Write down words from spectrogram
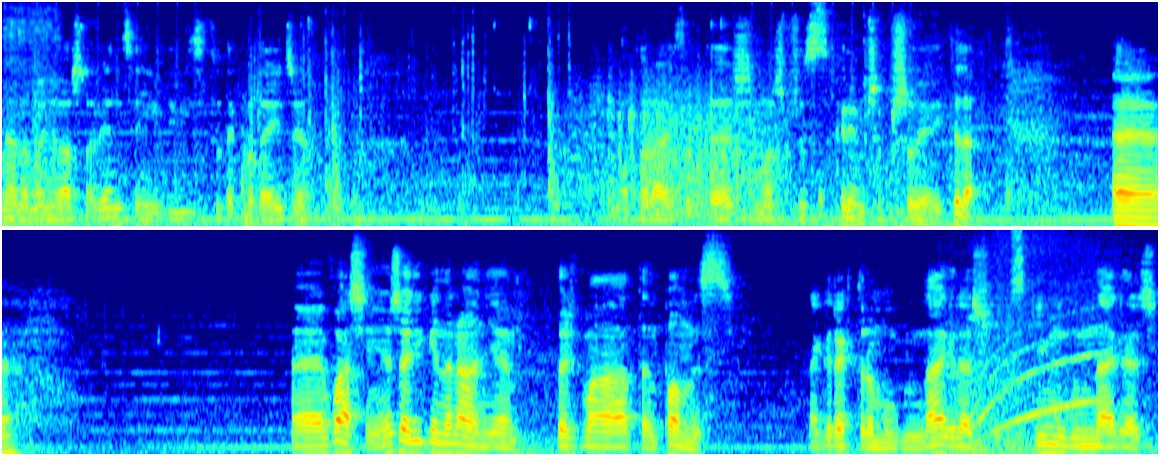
No dobra, nieważne, więcej niech dywizji tutaj podejdzie. Motorizer też, masz przez Krym przeprzuje i tyle. E... E, właśnie, jeżeli generalnie ktoś ma ten pomysł na grę, którą mógłbym nagrać, z kim mógłbym nagrać,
